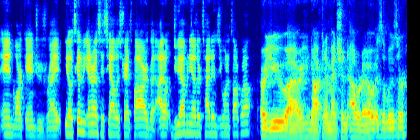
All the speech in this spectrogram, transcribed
and Mark Andrews, right? You know, it's going to be interesting to see how this transpires. But I don't. Do you have any other tight ends you want to talk about? Are you uh, Are you not going to mention Albert O as a loser?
